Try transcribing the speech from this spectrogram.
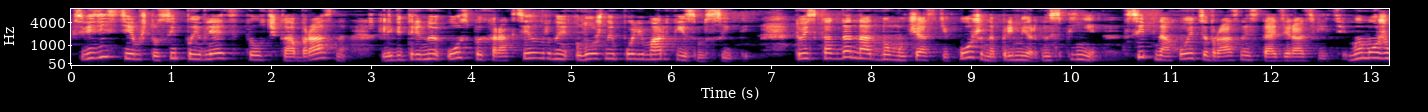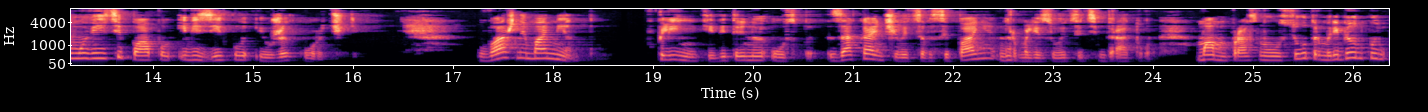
В связи с тем, что сыпь появляется толчкообразно, для ветряной оспы характерный ложный полиморфизм сыпи. То есть, когда на одном участке кожи, например, на спине, сыпь находится в разной стадии развития. Мы можем увидеть и папул, и визикулы, и уже корочки. Важный момент клинике ветряной оспы заканчивается высыпание, нормализуется температура. Мама проснулась утром, ребенку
